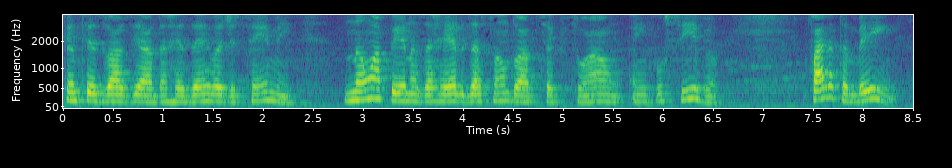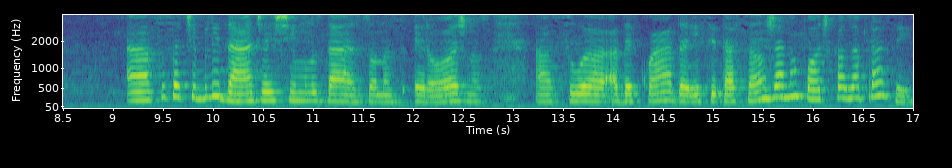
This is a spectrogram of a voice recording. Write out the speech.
Tendo se esvaziado a reserva de sêmen, não apenas a realização do ato sexual é impossível, falha também a suscetibilidade a estímulos das zonas erógenas, a sua adequada excitação já não pode causar prazer.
